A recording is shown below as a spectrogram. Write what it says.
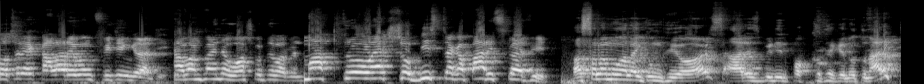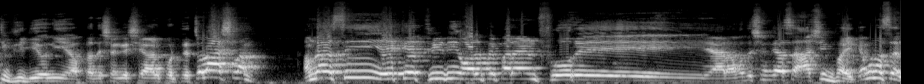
বছরের কালার এবং ফিটিং গ্যারান্টি সাবান পানিতে ওয়াশ করতে পারবেন। মাত্র একশো বিশ টাকা পার স্কোয়ার ফিট আসসালামু আলাইকুম ভিউয়ার্স আরএসবিডির পক্ষ থেকে নতুন আরেকটি ভিডিও নিয়ে আপনাদের সঙ্গে শেয়ার করতে চলে আসলাম। আমরা আছি একে থ্রি ডি ওয়ালপেপার অ্যান্ড ফ্লোরে আর আমাদের সঙ্গে আছে আশিক ভাই কেমন আছেন?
